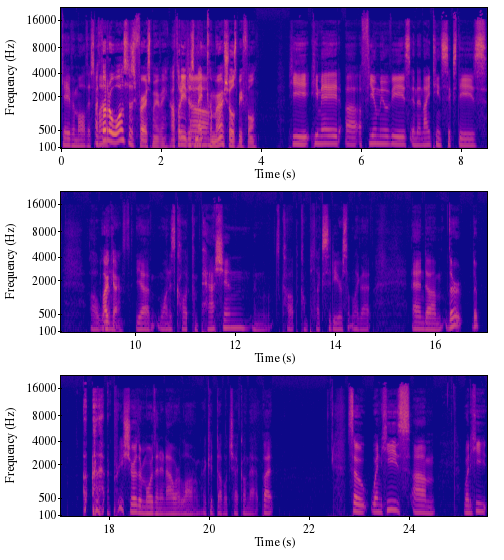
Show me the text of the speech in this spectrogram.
gave him all this. I thought it was his first movie. I thought he just no. made commercials before. He he made uh, a few movies in the 1960s. Uh, one, okay. yeah, one is called Compassion, and it's called Complexity or something like that. And um, they're they're I'm pretty sure they're more than an hour long. I could double check on that. But so when he's um, when he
